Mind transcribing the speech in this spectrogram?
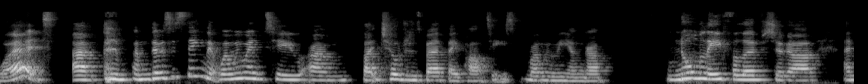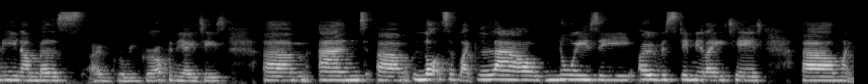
what? Um, and there was this thing that when we went to um, like children's birthday parties when we were younger normally full of sugar and E numbers. We grew up in the 80s. Um, and um, lots of like loud, noisy, overstimulated, um, like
